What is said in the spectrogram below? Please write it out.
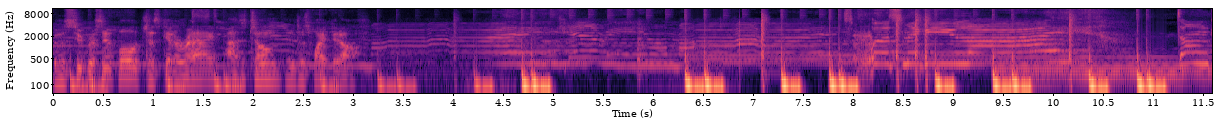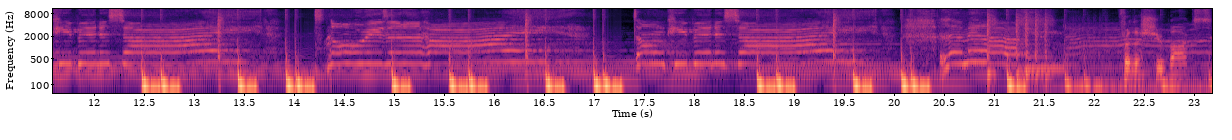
It was super simple, just get a rag, acetone, and just wipe it off. For the shoebox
